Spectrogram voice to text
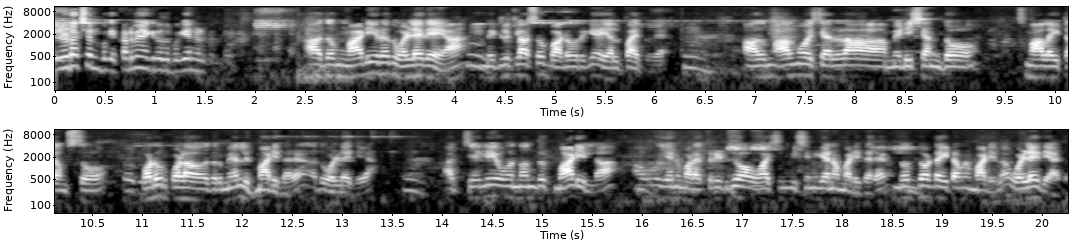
ರಿಡಕ್ಷನ್ ಬಗ್ಗೆ ಕಡಿಮೆ ಆಗಿರೋದ್ರ ಬಗ್ಗೆ ಏನ್ ಹೇಳ್ತಾರೆ? ಅದು ಮಾಡಿರೋದು ಒಳ್ಳೇದೇ ಮಿಡ್ಲ್ ಕ್ಲಾಸ್ ಬಡವರಿಗೆ ಹೆಲ್ಪ್ ಆಯ್ತದೆ. ಅದು ಆಲ್ಮೋಸ್ಟ್ ಎಲ್ಲ ಮೆಡಿಷನ್ದು ಸ್ಮಾಲ್ ಐಟಮ್ಸು ಬಡವ್ರು ಅದರ ಮೇಲೆ ಇದು ಮಾಡಿದ್ದಾರೆ ಅದು ಒಳ್ಳೇದೇ ಆಕ್ಚುಲಿ ಒಂದೊಂದಕ್ಕೆ ಮಾಡಿಲ್ಲ. ಅವು ಏನು ಮಾಡ ಫ್ರಿಡ್ಜು ವಾಷಿಂಗ್ ಮಿಷಿನ್ಗೆ ಏನೋ ಮಾಡಿದ್ದಾರೆ. ದೊಡ್ಡ ದೊಡ್ಡ ಐಟಮ್ ಮಾಡಿಲ್ಲ. ಒಳ್ಳೇದೇ ಅದು.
